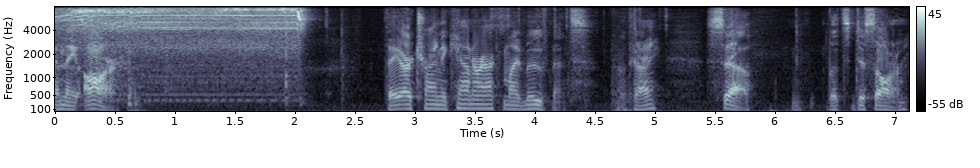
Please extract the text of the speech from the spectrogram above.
And they are. They are trying to counteract my movements. Okay? So, let's disarm.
